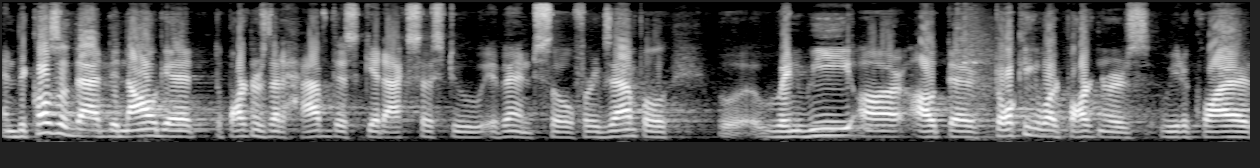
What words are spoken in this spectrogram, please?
and because of that, they now get, the partners that have this get access to events. So for example, when we are out there talking about partners, we require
